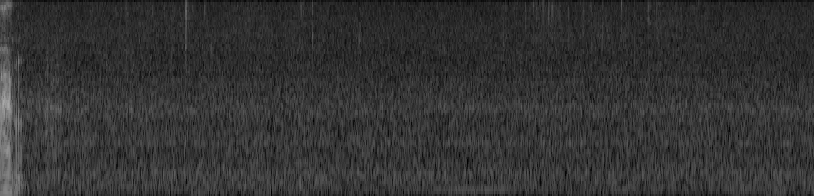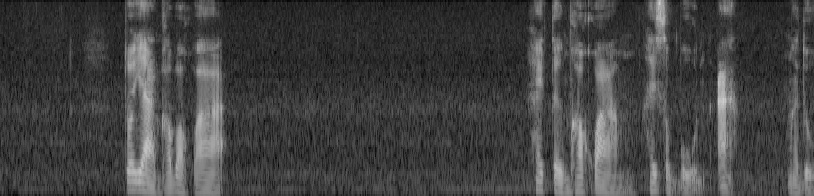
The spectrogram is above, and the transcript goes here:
บ้าง ตัวอย่างเขาบอกว่า ให้เติมข้อความให้สมบูรณ์ อะ มาดู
